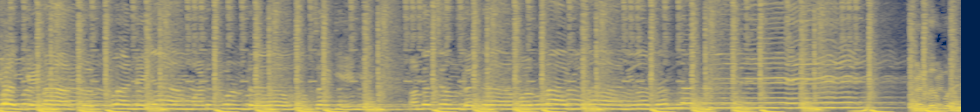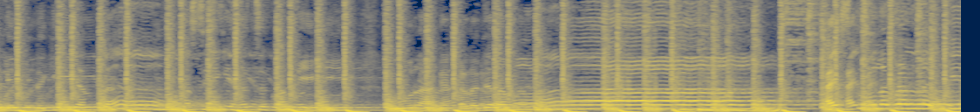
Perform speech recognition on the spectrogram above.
ಬಗ್ಗೆ ನಾ ಕಲ್ಪನೆಯ ಮಾಡಿಕೊಂಡ ಹೊಸಗೀನಿ ಅಂದ ಚಂದಕ ಮರುಳಾಗಿ ನಾನಿನ ಬೆನ್ನತ್ತೀನಿ ಕಳಬಳ್ಳಿ ಹುಡುಗಿ ಅಂತ ಮನಸ್ಸಿಗೆ ಹಚ್ಚಿಕೊಂಡಿ ಊರಾಗ ಕಳಜಲ ಮಾಡ. ಹೈಸ್ಕೂಲ ಬೆಳ್ಳಕ್ಕಿ,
